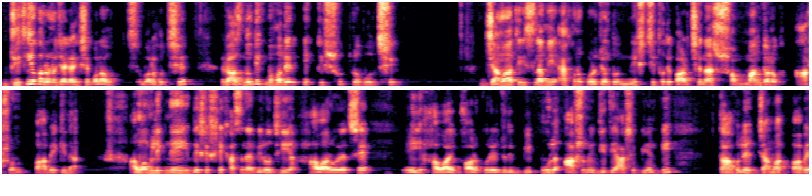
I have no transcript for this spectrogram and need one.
দ্বিতীয় কারণের জায়গা হিসেবে বলা হচ্ছে বলা হচ্ছে, রাজনৈতিক মহলের একটি সূত্র বলছে জামায়াতে ইসলামী এখনও পর্যন্ত নিশ্চিত হতে পারছে না, সম্মানজনক আসন পাবে কিনা। আওয়ামী লীগ নেই, দেশে শেখ হাসিনা বিরোধী হাওয়া রয়েছে। এই হাওয়ায় ভর করে যদি বিপুল আসনে জিতে আসে বিএনপি, তাহলে জামাত পাবে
